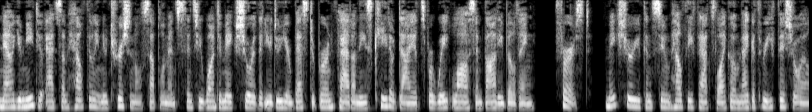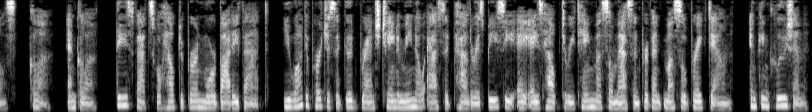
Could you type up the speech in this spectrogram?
Now you need to add some healthily nutritional supplements since you want to make sure that you do your best to burn fat on these keto diets for weight loss and bodybuilding. First, Make sure you consume healthy fats like omega 3 fish oils, CLA, and GLA. These fats will help to burn more body fat. You want to purchase a good branch chain amino acid powder as BCAAs help to retain muscle mass and prevent muscle breakdown. In conclusion,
